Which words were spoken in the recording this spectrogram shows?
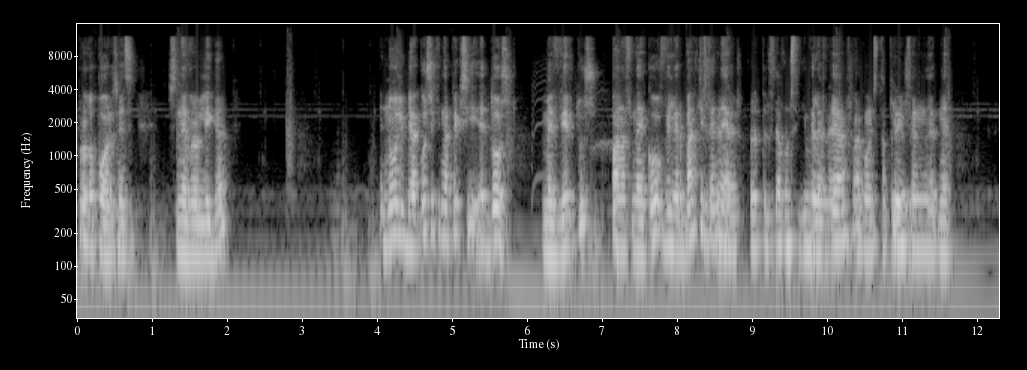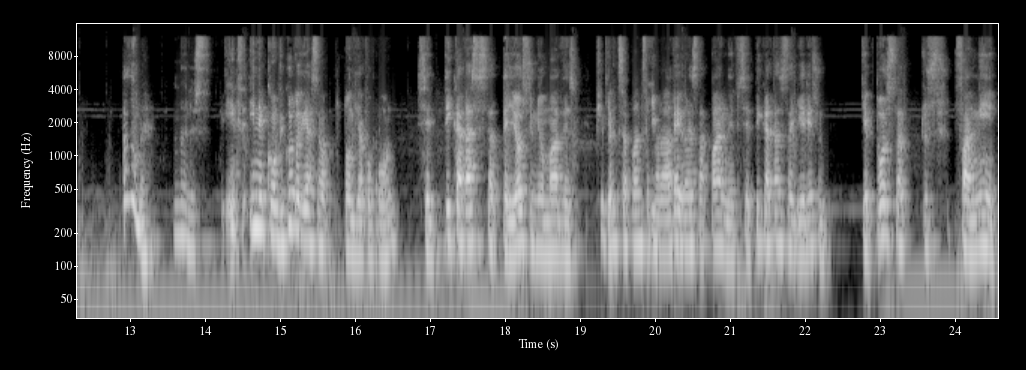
πρωτοπόρες στην Ευρωλίγκα. Ενώ ο Ολυμπιακός έχει να παίξει εντός με Βίρτους, Παναθηναϊκό, Βιλερμπάν και Φενέρ. Τελευταία αγωνιστική με Τελευταία Φενέρ. αγωνιστική με Απρίλιο. Φενέρ, ναι. Θα δούμε. Μάλιστα. Είναι- Είναι κομβικό το διάστημα των διακοπών. Σε τι κατάσταση θα τελειώσουν οι ομάδες, Ποιοι Και παίκτες θα πάνε στα ποιοι παράθυρα. παίκτες θα πάνε, σε τι κατάσταση θα γυρίσουν και πώς θα τους φανεί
